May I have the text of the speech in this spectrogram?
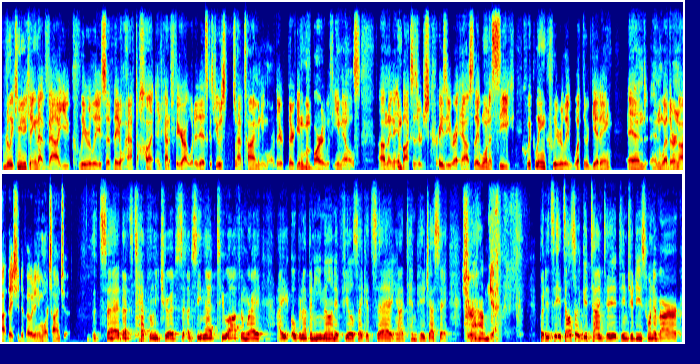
really communicating that value clearly so that they don't have to hunt and kind of figure out what it is because people just don't have time anymore. They're they're getting bombarded with emails, um, and inboxes are just crazy right now. So they want to see quickly and clearly what they're getting and and whether or not they should devote any more time to it. That's uh, that's definitely true. I've, I've seen that too often where I, I open up an email and it feels like it's uh, you know a ten page essay. Sure. Um, yeah but it's it's also a good time to, to introduce one of our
